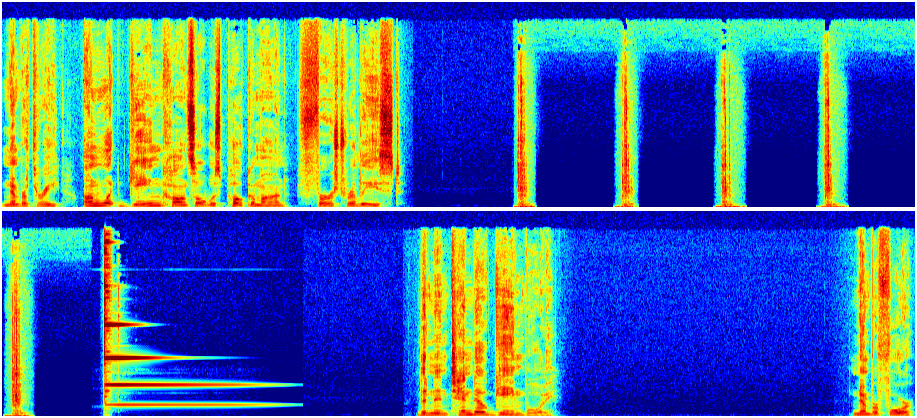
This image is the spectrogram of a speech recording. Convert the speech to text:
Number 3. On what game console was Pokemon first released? The Nintendo Game Boy. Number 4.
